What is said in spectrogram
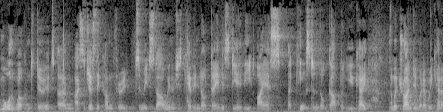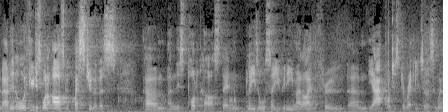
more than welcome to do it. Um, I suggest they come through to me to start with, which is kevin.davis, D-A-V-I-S, at kingston.gov.uk, and we'll try and do whatever we can about it. Or if you just want to ask a question of us, um, and this podcast, then please also you can email either through um, the app or just directly to us, and we'll,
